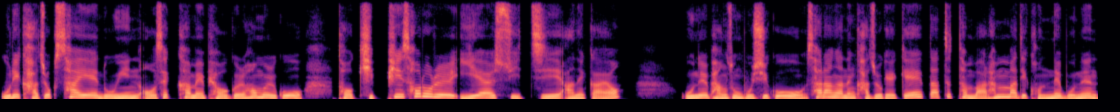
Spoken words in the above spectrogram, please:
우리 가족 사이에 놓인 어색함의 벽을 허물고 더 깊이 서로를 이해할 수 있지 않을까요? 오늘 방송 보시고 사랑하는 가족에게 따뜻한 말 한마디 건네보는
